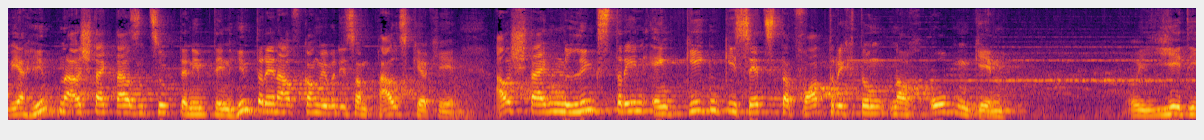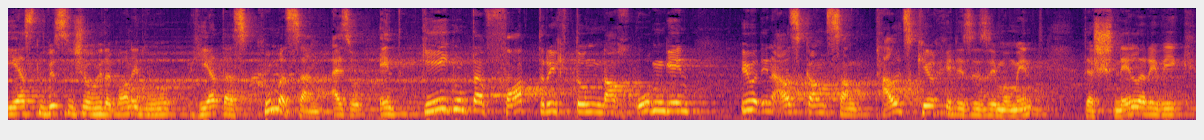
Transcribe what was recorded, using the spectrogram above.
Wer hinten aussteigt aus dem Zug, der nimmt den hinteren Aufgang über die St. Paulskirche. Aussteigen, links drehen, entgegengesetzter Fahrtrichtung nach oben gehen. Oh je, die ersten wissen schon wieder gar nicht, woher das Kummer sind. Also entgegen der Fahrtrichtung nach oben gehen, über den Ausgang St. Paulskirche, das ist im Moment der schnellere Weg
